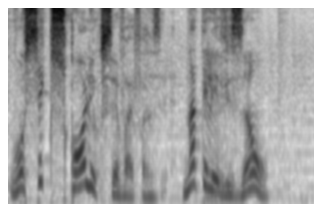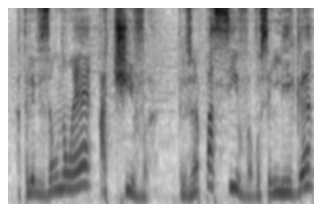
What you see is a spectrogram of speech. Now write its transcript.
Você que escolhe o que você vai fazer. Na televisão, a televisão não é ativa. A televisão é passiva. Você liga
